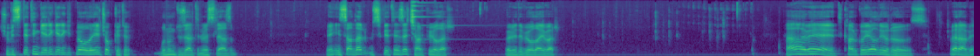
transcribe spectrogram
Şu bisikletin geri geri gitme olayı çok kötü. Bunun düzeltilmesi lazım. Ve insanlar bisikletinize çarpıyorlar. Öyle de bir olay var. Ha evet. Kargoyu alıyoruz. Ver abi.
